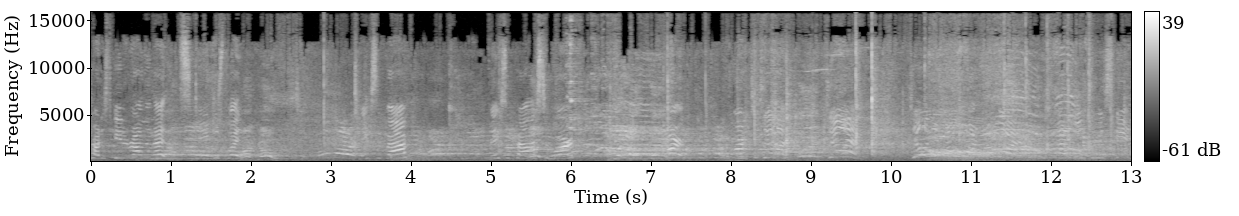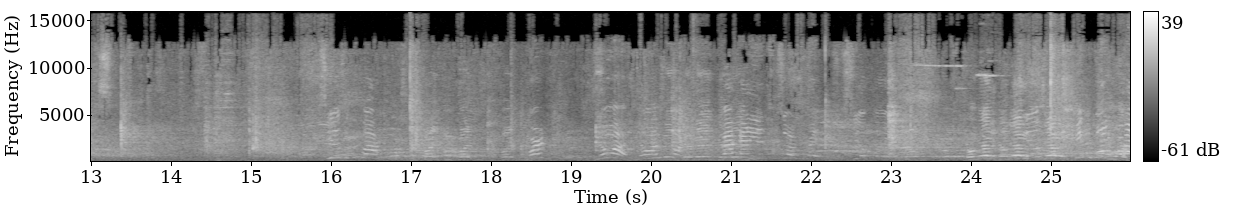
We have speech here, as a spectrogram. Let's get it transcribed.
Trying to skate around the net. Changes way. Takes it back. Makes a pass to Mark. Mark. Mark to Dylan. Dylan. Dylan. The. Mark. Noah. Noah's Get in, clock. get in, get Back in. heading into zone. Right. Seal player. Go get it, go get it, go get it. Make a long pass.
